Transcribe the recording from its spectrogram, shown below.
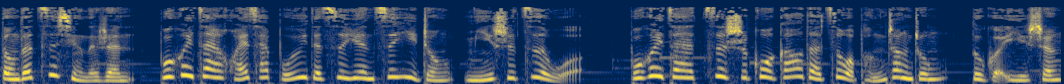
懂得自省的人不会在怀才不遇的自怨自艾中迷失自我，不会在自视过高的自我膨胀中度过一生。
